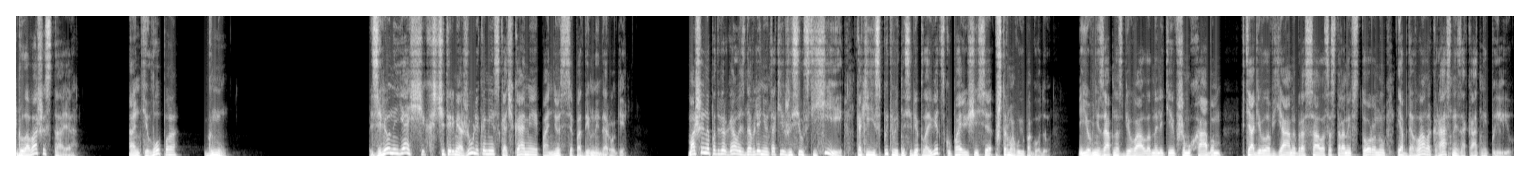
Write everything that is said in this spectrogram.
Глава шестая. Антилопа гну. Зеленый ящик с четырьмя жуликами скачками понесся по дымной дороге. Машина подвергалась давлению таких же сил стихии, какие испытывает на себе пловец, купающийся в штормовую погоду. Ее внезапно сбивало налетевшим ухабом, втягивала в ямы, бросала со стороны в сторону и обдавала красной закатной пылью.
